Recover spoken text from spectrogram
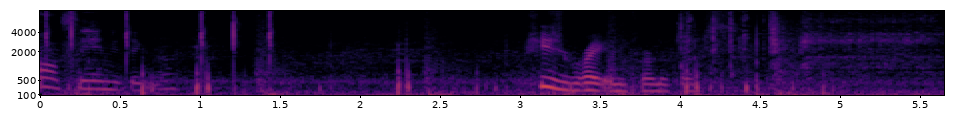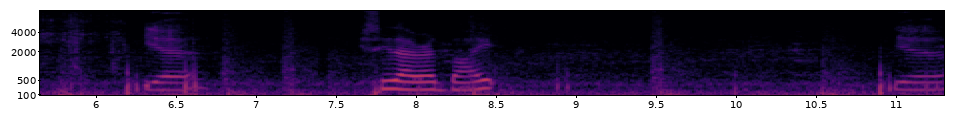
can't see anything though. She's right in front of us. Yeah. You see that red light? Yeah.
